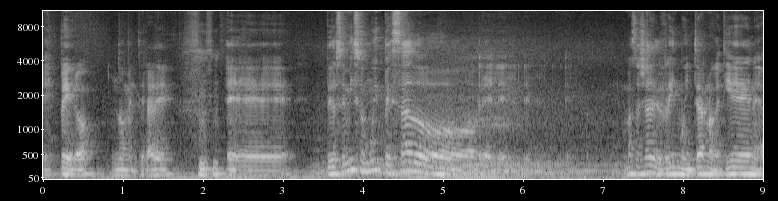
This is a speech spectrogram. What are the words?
espero, no me enteraré. Eh, pero se me hizo muy pesado, el- el- el- el- más allá del ritmo interno que tiene,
